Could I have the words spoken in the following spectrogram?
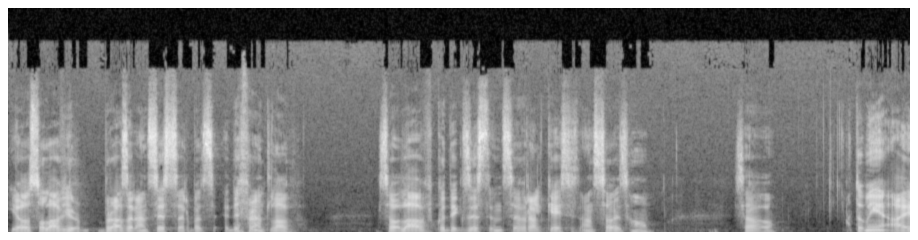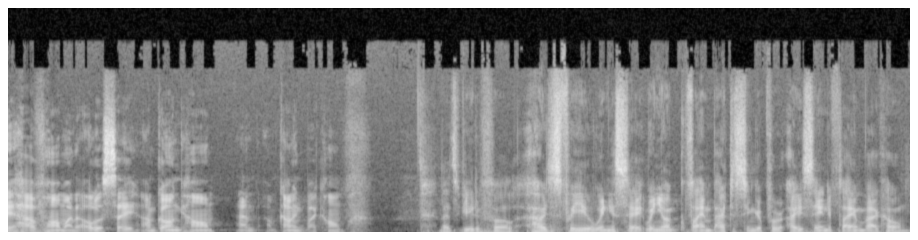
You also love your brother and sister, but it's a different love. So love could exist in several cases, and so is home. So to me, I have home, and I always say I'm going home and I'm coming back home. That's beautiful. How is it for you when you say when you're flying back to Singapore? Are you saying you're flying back home?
